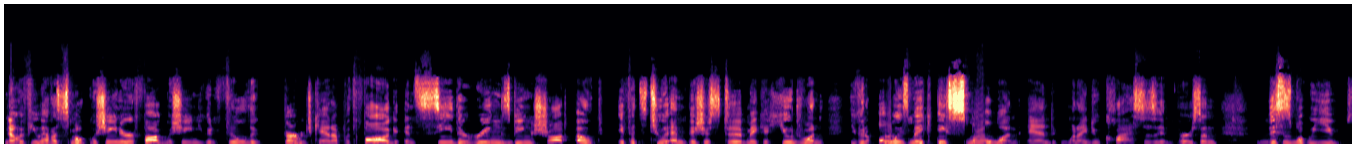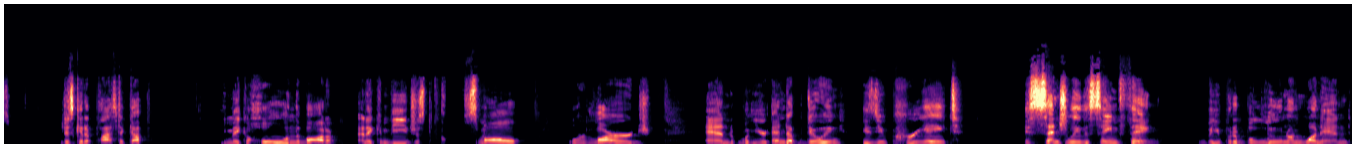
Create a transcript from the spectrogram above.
Now, if you have a smoke machine or a fog machine, you can fill the garbage can up with fog and see the rings being shot out. If it's too ambitious to make a huge one, you can always make a small one. And when I do classes in person, this is what we use. Just get a plastic cup, you make a hole in the bottom, and it can be just small, or large. And what you end up doing is you create essentially the same thing, but you put a balloon on one end,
